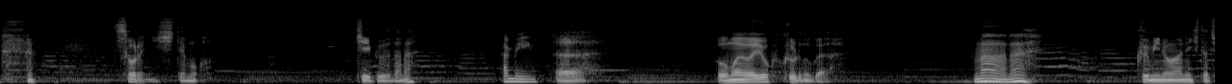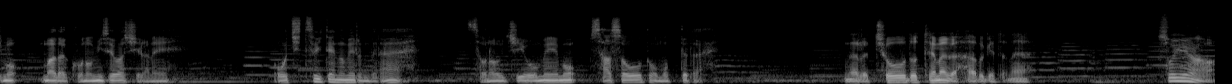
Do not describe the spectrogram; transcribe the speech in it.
それにしても奇遇だな。I mean, ああお前はよく来るのかまあな。組の兄貴たちもまだこの店は知らねえ。落ち着いて飲めるんだな。そのうちおめえも誘おうと思ってた。ならちょうど手間が省けたな。そういや、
